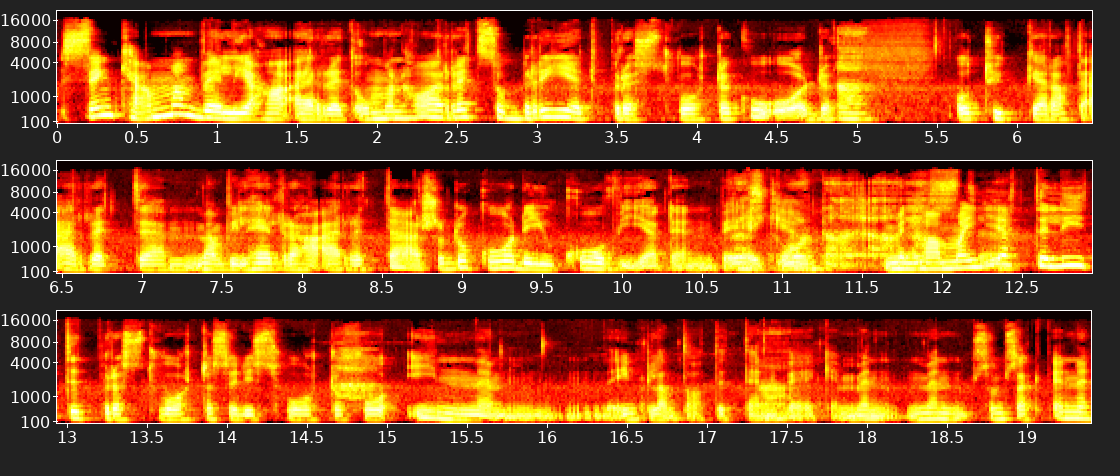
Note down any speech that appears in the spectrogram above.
sen kan man välja ha ärret om man har rätt så bred bröstvårtagård. Mm och tycker att ärret, eh, man vill hellre ha ärret där så då går det ju gå via den vägen. Ja, Men har man jättelitet bröstvårta så är det svårt att få in mm, implantatet den Ja. vägen. Men, men som sagt, en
